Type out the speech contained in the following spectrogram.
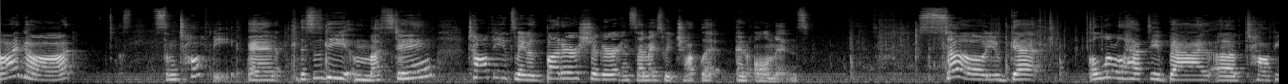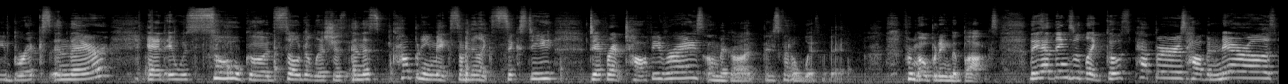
I got some toffee and this is the Mustang toffee. It's made with butter, sugar, and semi-sweet chocolate and almonds. So you get a little hefty bag of toffee bricks in there and it was so good, so delicious. And this company makes something like 60 different toffee varieties. Oh my god, I just got a whiff of it from opening the box. They had things with like ghost peppers, habaneros,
